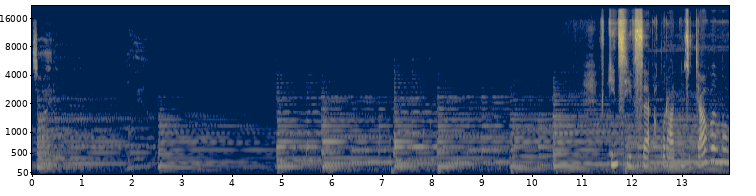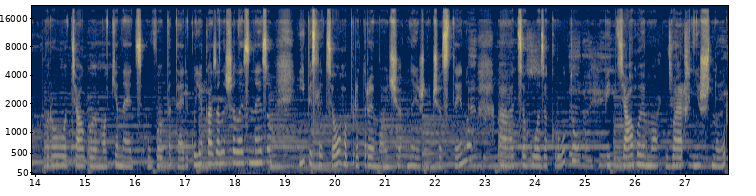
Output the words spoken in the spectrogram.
Title. В кінці все акуратно затягуємо, протягуємо кінець в петельку, яка залишилась знизу, і після цього, притримуючи нижню частину е, цього закруту, підтягуємо верхній шнур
